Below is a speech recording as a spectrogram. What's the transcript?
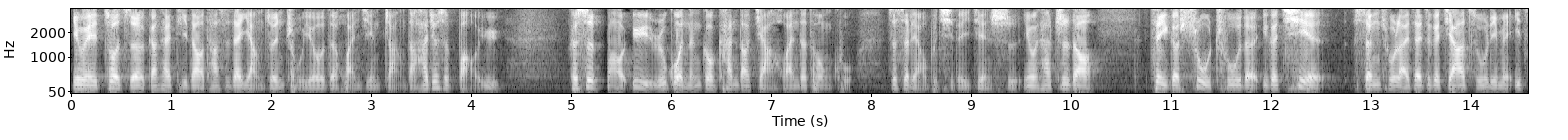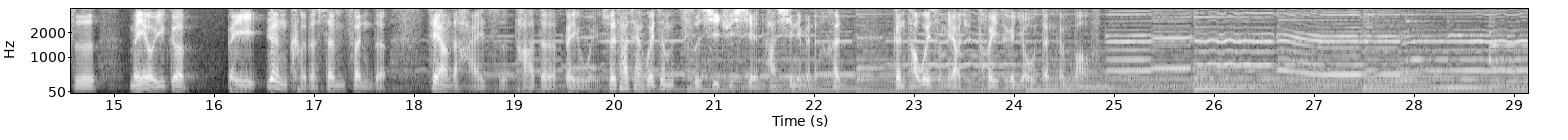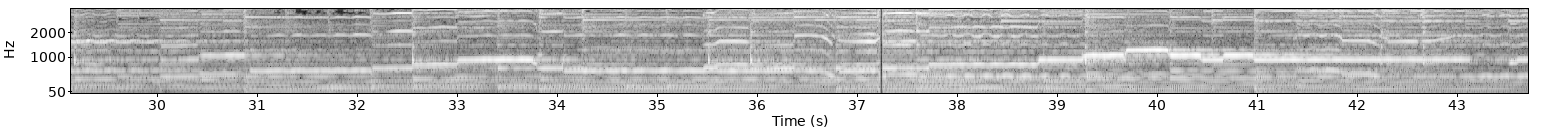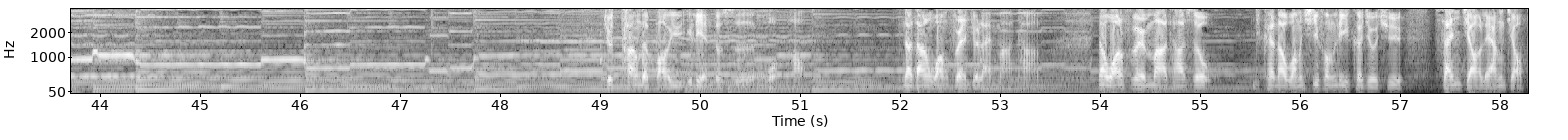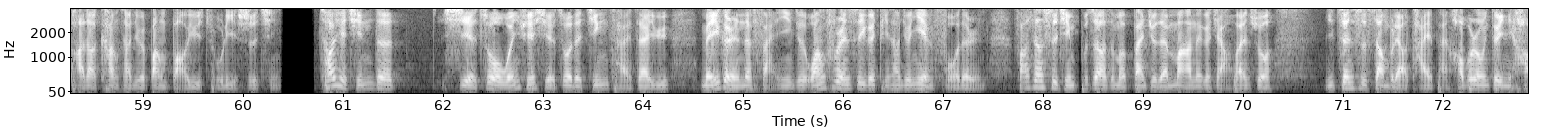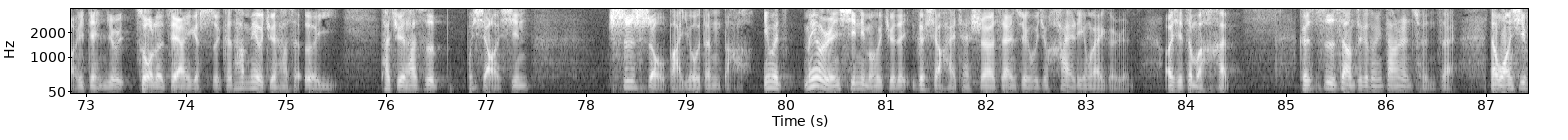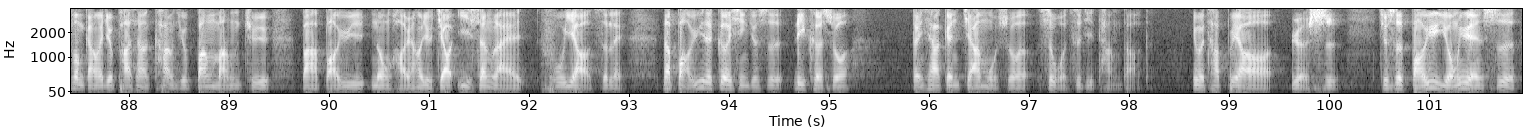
因为作者刚才提到他是在养尊处优的环境长大，他就是宝玉。可是宝玉如果能够看到贾环的痛苦，这是了不起的一件事，因为他知道这个庶出的一个妾生出来，在这个家族里面一直没有一个。被认可的身份的这样的孩子，他的卑微，所以他才会这么仔细去写他心里面的恨，跟他为什么要去推这个油灯跟包袱。就烫的宝玉一脸都是火泡，那当然王夫人就来骂他了。那王夫人骂他的时候，你看到王熙凤立刻就去三脚两脚爬到炕上，就帮宝玉处理事情。曹雪芹的写作，文学写作的精彩在于每一个人的反应。就是王夫人是一个平常就念佛的人，发生事情不知道怎么办，就在骂那个贾环说：“你真是上不了台盘，好不容易对你好一点，你就做了这样一个事。”可他没有觉得他是恶意，他觉得他是不小心。失手把油灯打了，因为没有人心里面会觉得一个小孩才十二三岁会去害另外一个人，而且这么狠。可是事实上，这个东西当然存在。那王熙凤赶快就爬上炕，就帮忙去把宝玉弄好，然后就叫医生来敷药之类。那宝玉的个性就是立刻说：“等一下跟贾母说，是我自己烫到的，因为他不要惹事。”就是宝玉永远是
